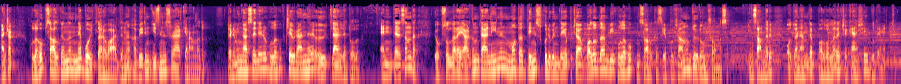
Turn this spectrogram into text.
Ancak Hula hoop salgınının ne boyutlara vardığını haberin izini sürerken anladım. Dönemin gazeteleri hula hoop çevirenlere öğütlerle dolu. En enteresanı da Yoksullara Yardım Derneği'nin Moda Deniz Kulübü'nde yapacağı baloda bir hula hoop müsabakası yapılacağının duyurulmuş olması. İnsanları o dönemde balolara çeken şey bu demek ki.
